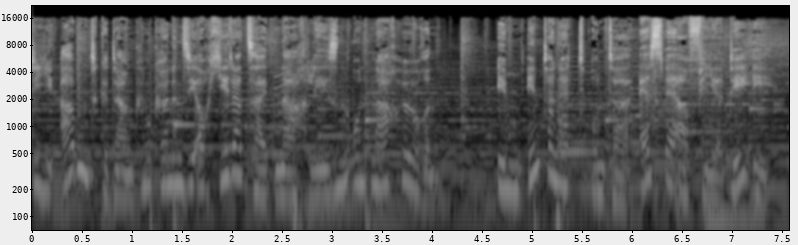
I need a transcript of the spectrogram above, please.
Die Abendgedanken können Sie auch jederzeit nachlesen und nachhören. Im Internet unter swr4.de.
